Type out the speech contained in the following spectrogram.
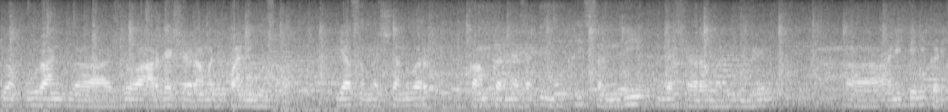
किंवा पूर आणि जो अर्ध्या शहरामध्ये पाणी घुसतं या समस्यांवर काम करण्यासाठी मोठी संधी या शहरामध्ये मिळेल आणि ते मी करेन.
